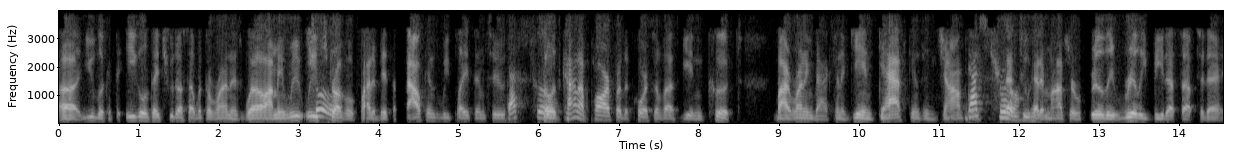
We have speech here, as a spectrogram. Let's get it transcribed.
Uh, you look at the Eagles; they chewed us up with the run as well. I mean, we we True. struggled quite a bit. The Falcons, we played them too. that's true. So it's kind of par for the course of us getting cooked by running backs. And again, Gaskins and Johnson, That's true. that two-headed monster, really, really beat us up today.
